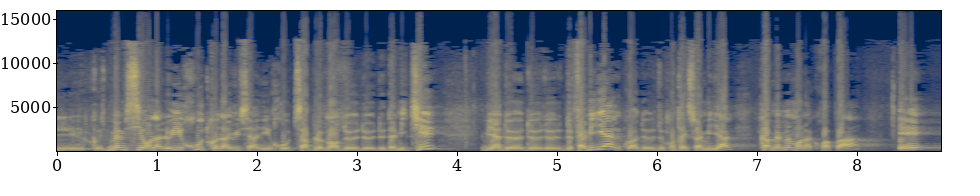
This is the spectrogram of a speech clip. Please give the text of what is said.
même si on a le iroud qu'on a eu, c'est un iroud simplement de, d'amitié, eh bien de, de, de- familial, quoi, de, contexte familial, quand même, on la croit pas, et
